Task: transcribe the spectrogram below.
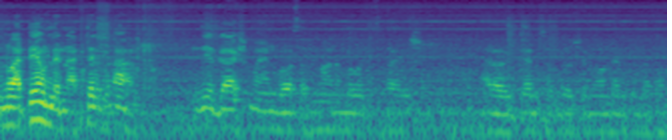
నువ్వు అట్టే ఉండలేదు నాకు తెలుసు. దీర్ఘాయుష్మాన్ బాస్ అభిమానం భవతి ఆరోగ్యాలు సంతోషంగా ఉండాలి ఉండాలి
